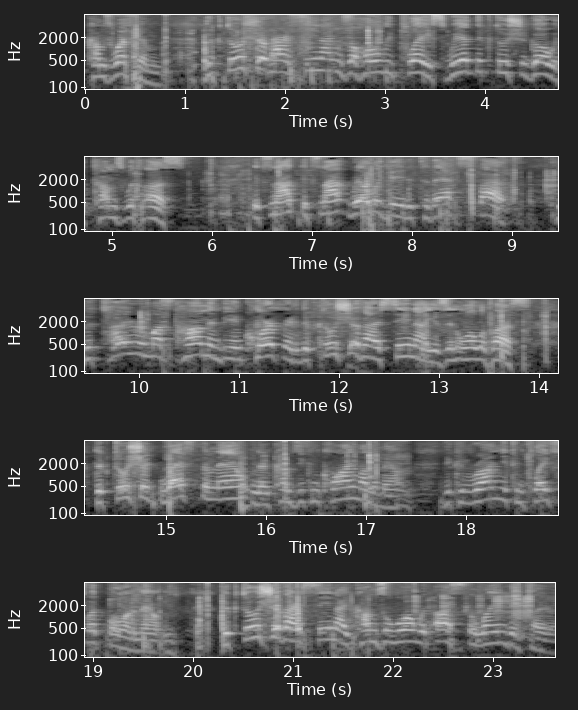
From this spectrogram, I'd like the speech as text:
Comes with him. The Kedusha of Har Sinai is a holy place. Where the Kedusha go? It comes with us. It's not. It's not relegated to that spot. The Torah must come and be incorporated. The Kedusha of Har Sinai is in all of us. The Kedusha left the mountain and comes. You can climb on the mountain. You can run. You can play football on the mountain. The Kedusha of Har Sinai comes along with us, the Lame Torah.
